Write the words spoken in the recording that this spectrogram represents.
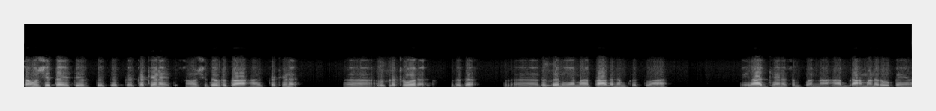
संशित इत्युक्ते कठिण इति। संशितवृताः कठिण कठोर व्रत व्रतनियमपालनं कृत्वा वेदाध्ययनसम्पन्नाः ब्राह्मणरूपेण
